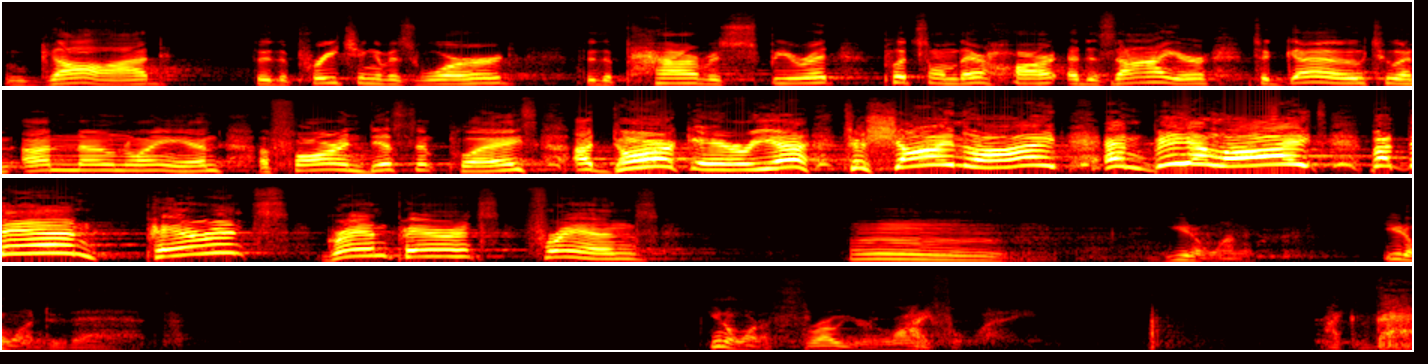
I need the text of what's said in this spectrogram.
and God, through the preaching of His Word, through the power of His Spirit, puts on their heart a desire to go to an unknown land, a far and distant place, a dark area, to shine light and be a light. But then, parents, grandparents, friends, hmm, you don't want to, you don't want to do that. You don't want to throw your life away like that.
